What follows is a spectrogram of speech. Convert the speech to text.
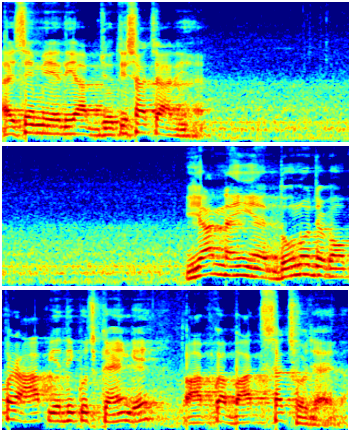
ऐसे में यदि आप ज्योतिषाचार्य हैं या नहीं है, दोनों जगहों पर आप यदि कुछ कहेंगे तो आपका बात सच हो जाएगा।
